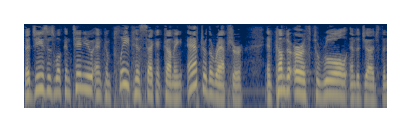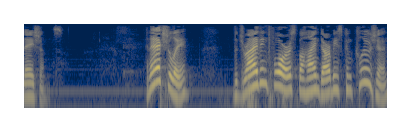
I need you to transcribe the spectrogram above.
That Jesus will continue and complete his second coming after the rapture and come to earth to rule and to judge the nations. And actually, the driving force behind Darby's conclusion,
